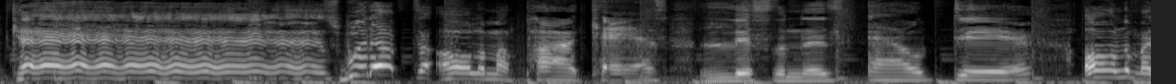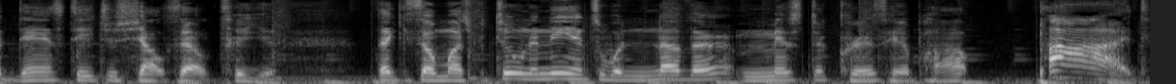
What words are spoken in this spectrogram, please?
podcast. What up to all of my podcast listeners out there? All of my dance teachers, shouts out to you. Thank you so much for tuning in to another Mr. Chris Hip Hop Pod.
